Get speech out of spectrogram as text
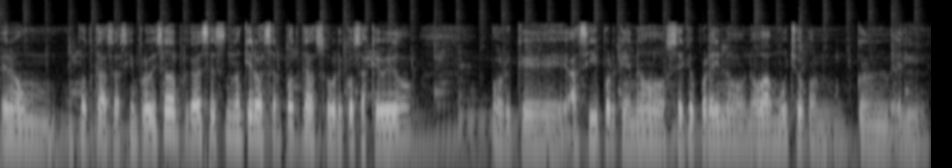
era un, podcast así improvisado porque a veces no quiero hacer podcast sobre cosas que veo porque así porque no sé que por ahí no, no va mucho con, con el,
